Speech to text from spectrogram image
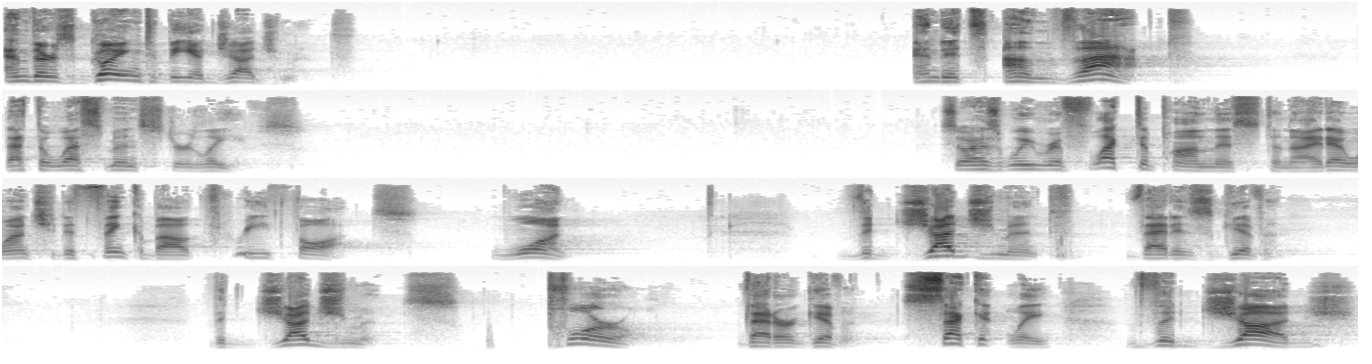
and there's going to be a judgment. And it's on that that the Westminster leaves. So, as we reflect upon this tonight, I want you to think about three thoughts. One, the judgment that is given, the judgments, plural, that are given. Secondly, the judge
